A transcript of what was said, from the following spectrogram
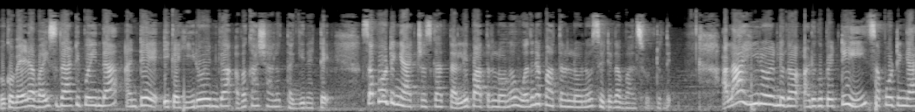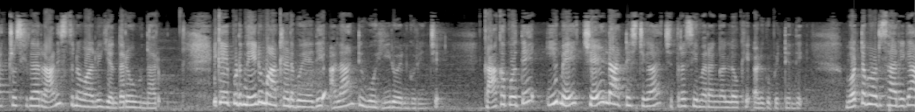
ఒకవేళ వయసు దాటిపోయిందా అంటే ఇక హీరోయిన్గా అవకాశాలు తగ్గినట్టే. సపోర్టింగ్ యాక్ట్రెస్గా తల్లి పాత్రలోనో వదిన పాత్రలోనో సెటిల్ అవ్వాల్సి ఉంటుంది. అలా హీరోయిన్లుగా అడుగుపెట్టి సపోర్టింగ్ యాక్ట్రెస్లుగా రాణిస్తున్న వాళ్ళు ఎందరో ఉన్నారు. ఇక ఇప్పుడు నేను మాట్లాడబోయేది అలాంటి ఓ హీరోయిన్ గురించే. కాకపోతే ఈమె చైల్డ్ ఆర్టిస్ట్గా చిత్రసీమ రంగంలోకి అడుగుపెట్టింది. మొట్టమొదటిసారిగా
